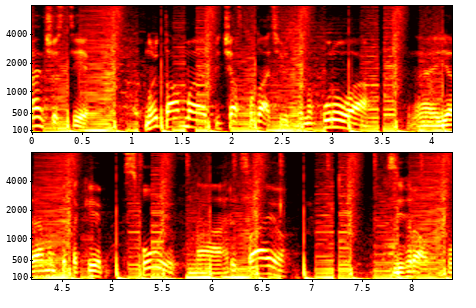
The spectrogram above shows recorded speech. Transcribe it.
Меншості. Ну і там е, під час подачі від Винокурова е, Яременко таки сфолив на Грицаю. Зіграв е,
